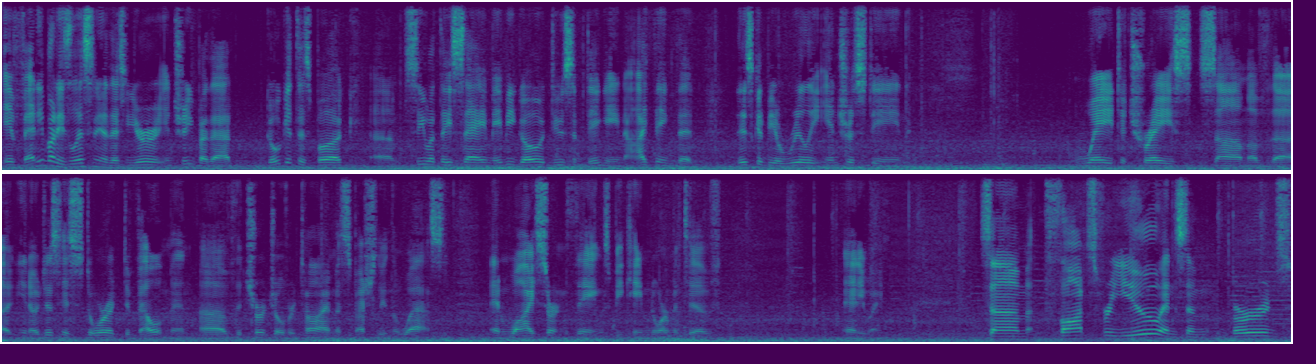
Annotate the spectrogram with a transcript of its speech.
if anybody's listening to this and you're intrigued by that, go get this book, um, see what they say, maybe go do some digging. I think that this could be a really interesting way to trace some of the, you know, just historic development of the church over time, especially in the West, and why certain things became normative. Anyway, some thoughts for you and some birds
